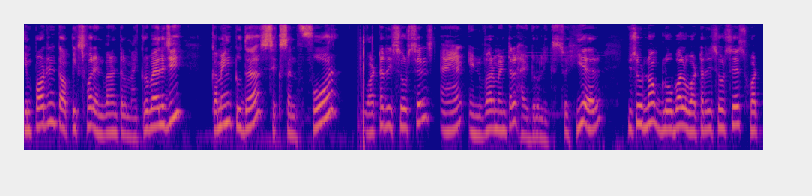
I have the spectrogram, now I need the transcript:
important topics for environmental microbiology. Coming to the section 4 water resources and environmental hydraulics. So here you should know global water resources, what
